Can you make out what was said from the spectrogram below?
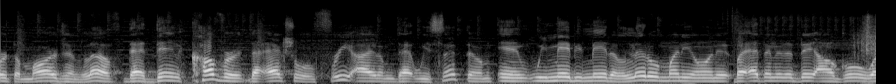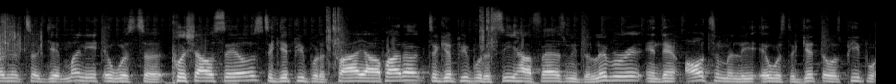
worth of margin left that then covered the actual free item that we sent them, and we maybe made a little money on it. But at the end of the day, our goal wasn't to get money; it was to push our sales, to get people to try our product, to get people to see how fast we deliver it, and then ultimately it was to get those people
